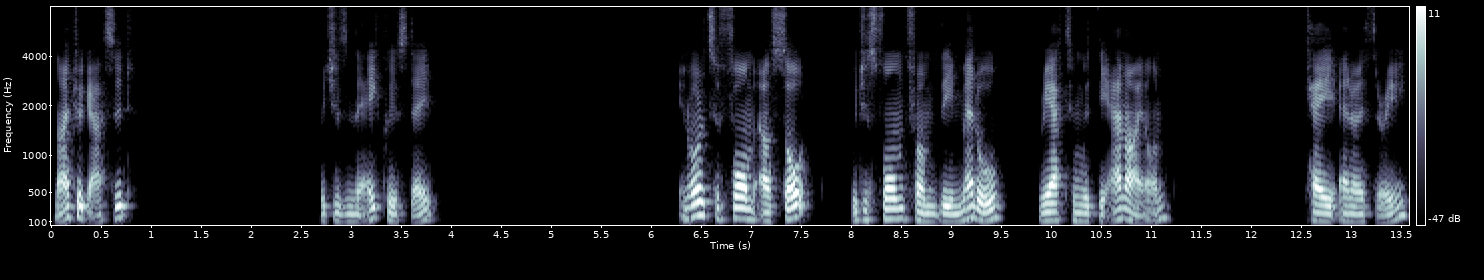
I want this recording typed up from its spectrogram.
nitric acid, which is in the aqueous state, in order to form our salt, which is formed from the metal reacting with the anion, KNO3,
